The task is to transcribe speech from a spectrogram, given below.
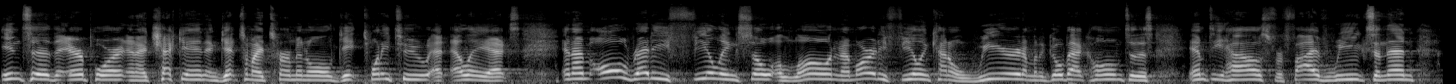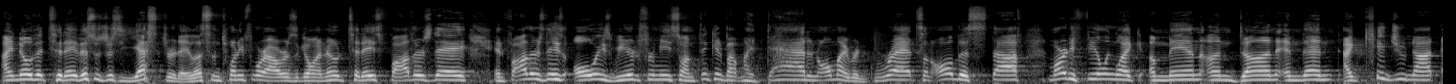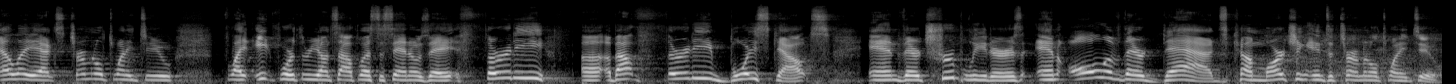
into the airport and I check in and get to my terminal, gate 22 at LAX, and I'm already feeling so alone and I'm already feeling kind of weird. I'm going to go back home to this empty house for five weeks. And then I know that today, this was just yesterday, less than 24 hours ago. I know today's Father's Day, and Father's Day is always weird for me. So I'm thinking about my dad and all my regrets and all this stuff. I'm already feeling like a man undone. And then I kid you not, LAX, Terminal 22, flight 843 on Southwest to San Jose, 30 uh, about 30 Boy Scouts and their troop leaders and all of their dads come marching into Terminal 22.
